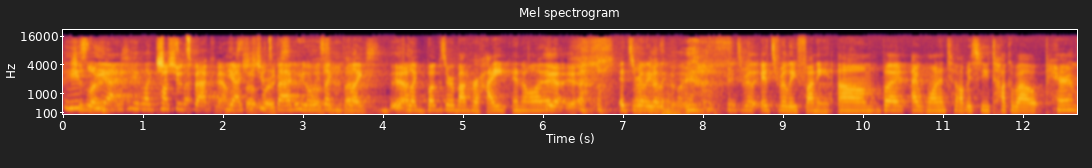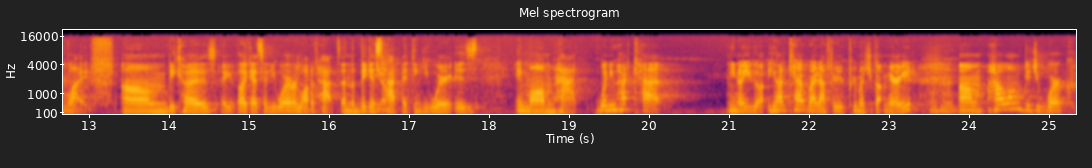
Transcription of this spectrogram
She's learned. Yeah, she like She shoots about- back now, Yeah, so she shoots works. back. He always Oh, like like. Yeah. like bugs her about her height and all that. Yeah, yeah. It's Oh, really really funny. It's really it's really funny. Um, but I wanted to obviously talk about parent life um, because, like I said, you wear a lot of hats, and the biggest Yeah. hat I think you wear is a mom hat. When you had Kat, you know you got, you had Kat right after you, pretty much you got married. Mm-hmm. Um, how long did you work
